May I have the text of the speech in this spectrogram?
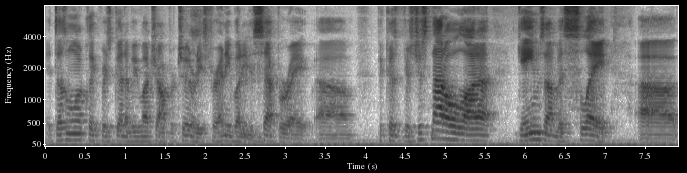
it doesn't look like there's going to be much opportunities for anybody to separate um, because there's just not a whole lot of games on this slate. Uh,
